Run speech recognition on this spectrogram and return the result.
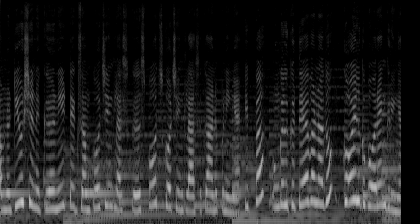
அவனை டியூஷனுக்கு நீட் எக்ஸாம் கோச்சிங் கிளாஸுக்கு ஸ்போர்ட்ஸ் கோச்சிங் கிளாஸுக்கு அனுப்புனீங்க. இப்போ உங்களுக்கு தேவைன்னதும் கோயிலுக்கு போகிறேங்கிறீங்க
